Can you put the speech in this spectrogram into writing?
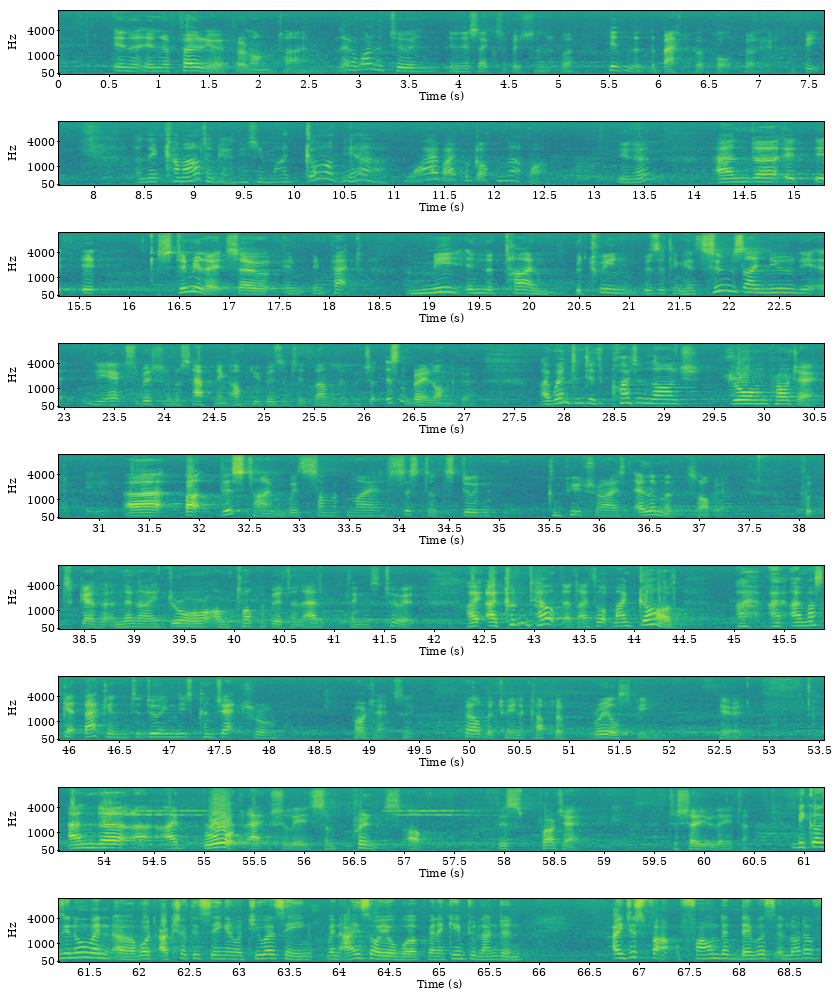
in a, in a folio for a long time. There are one or two in, in this exhibition that were hidden at the back of a portfolio. And they come out again. You say, my God, yeah, why have I forgotten that one? You know? And uh, it, it, it stimulates. So, in, in fact, me in the time between visiting, as soon as I knew the, the exhibition was happening after you visited London, which isn't very long ago, I went and did quite a large drawn project. Uh, but this time with some of my assistants doing computerized elements of it put together and then I draw on top of it and add things to it. I, I couldn't help that. I thought, my God, I, I, I must get back into doing these conjectural projects. It fell between a couple of real scheme periods. And uh, I brought actually some prints of this project to show you later. Because you know when uh, what Akshat is saying and what you are saying, when I saw your work, when I came to London, I just found that there was a lot of,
